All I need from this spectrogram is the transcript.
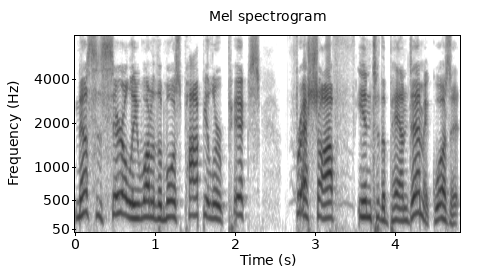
necessarily one of the most popular picks fresh off into the pandemic, was it?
